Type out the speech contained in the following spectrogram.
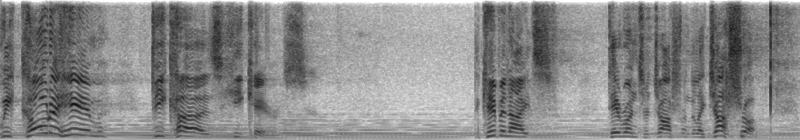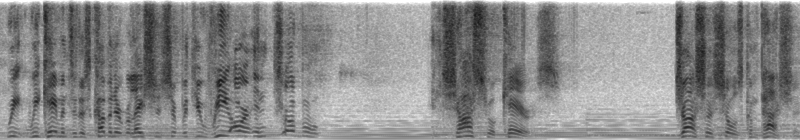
We go to him because he cares. The Gibeonites, they run to Joshua and they're like, Joshua, we, we came into this covenant relationship with you. We are in trouble. And Joshua cares. Joshua shows compassion.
